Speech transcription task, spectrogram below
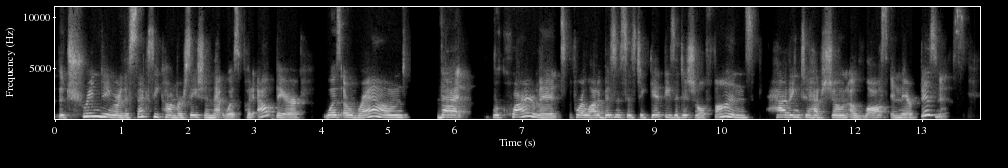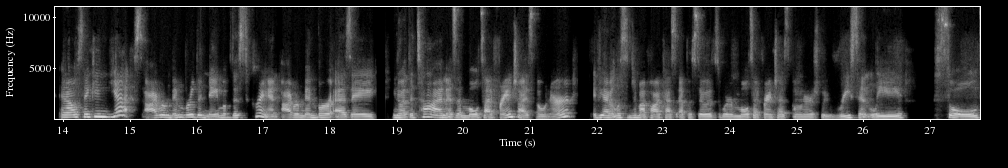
the trending or the sexy conversation that was put out there was around that requirement for a lot of businesses to get these additional funds having to have shown a loss in their business. And I was thinking, yes, I remember the name of this grant. I remember as a, you know, at the time as a multi franchise owner. If you haven't listened to my podcast episodes, we're multi franchise owners. We recently sold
